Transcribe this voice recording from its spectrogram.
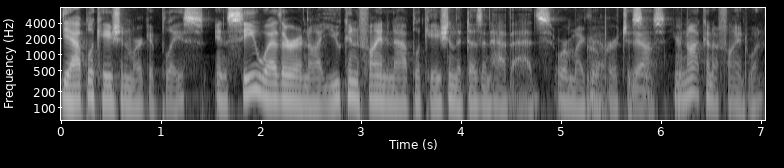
the application marketplace and see whether or not you can find an application that doesn't have ads or micro Yeah, purchases. yeah. You're not going to find one.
